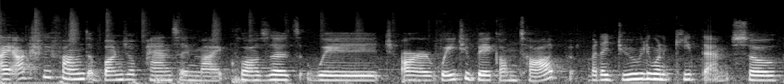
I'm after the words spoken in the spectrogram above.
I actually found a bunch of pants in my closet which are way too big on top but I do really want to keep them so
